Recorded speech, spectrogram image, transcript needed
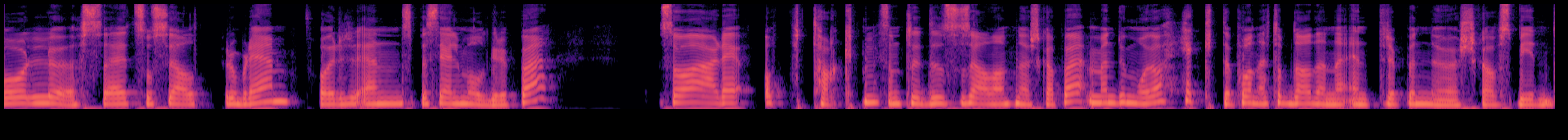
å løse et sosialt problem for en spesiell målgruppe, så er det opptakten liksom, til det sosiale entreprenørskapet. Men du må jo hekte på nettopp da denne entreprenørskapsbiten,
